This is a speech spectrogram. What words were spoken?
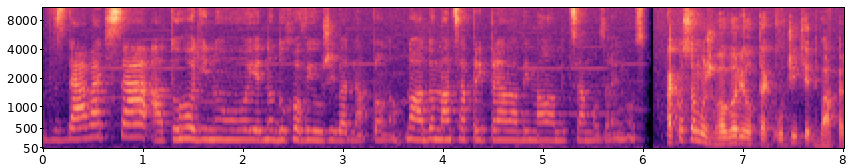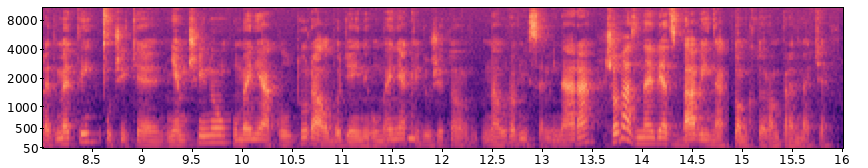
vzdávať sa a tú hodinu jednoducho využívať naplno. No a domáca príprava by mala byť samozrejmosť. Ako som už hovoril, tak učíte dva predmety. Učíte Nemčinu, umenia kultúra alebo dejiny umenia, keď už je to na úrovni seminára. Čo vás najviac baví na tom ktorom predmete?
